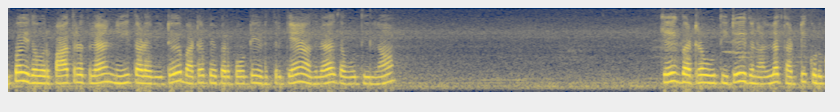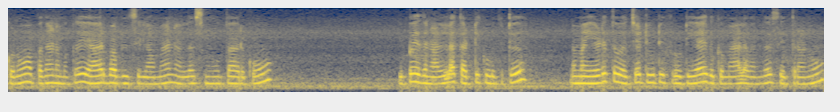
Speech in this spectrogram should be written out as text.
இப்போ இதை ஒரு பாத்திரத்தில் நெய் தடவிட்டு பட்டர் பேப்பர் போட்டு எடுத்திருக்கேன். அதில் இதை ஊற்றிடலாம் கேக் பேட்டரை ஊற்றிட்டு இதை நல்லா தட்டி கொடுக்கணும். அப்போ தான் நமக்கு ஏர் பபிள்ஸ் இல்லாமல் நல்லா ஸ்மூத்தாக இருக்கும். இப்போ இதை நல்லா தட்டி கொடுத்துட்டு நம்ம எடுத்து வச்ச டியூட்டி ஃப்ரூட்டியை இதுக்கு மேலே வந்து சித்திரணும்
